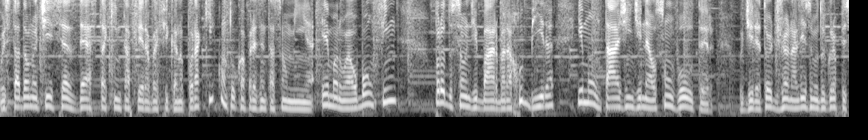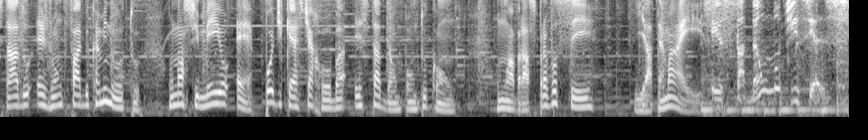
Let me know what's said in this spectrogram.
O Estadão Notícias desta quinta-feira vai ficando por aqui. Contou com a apresentação minha, Emanuel Bonfim, produção de Bárbara Rubira e montagem de Nelson Volter. O diretor de jornalismo do Grupo Estado é João Fábio Caminoto. O nosso e-mail é podcast@estadão.com. Um abraço para você e até mais. Estadão Notícias.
